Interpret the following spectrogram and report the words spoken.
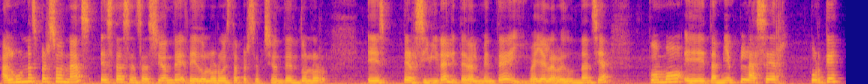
Algunas personas, esta sensación de, dolor o esta percepción del dolor es percibida literalmente, y vaya la redundancia, como eh, también placer. ¿Por qué?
